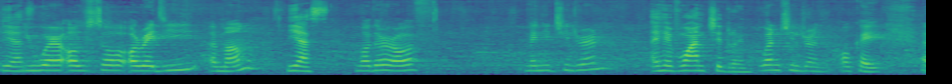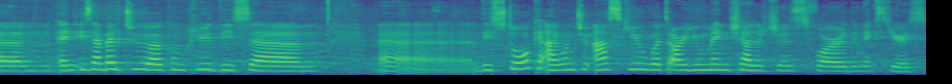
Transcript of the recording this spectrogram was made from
Yes. You were also already a mom? Yes. Mother of many children? I have one children. One children, okay. Um, and Isabelle, to uh, conclude this um, this talk, I want to ask you what are your main challenges for the next years?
